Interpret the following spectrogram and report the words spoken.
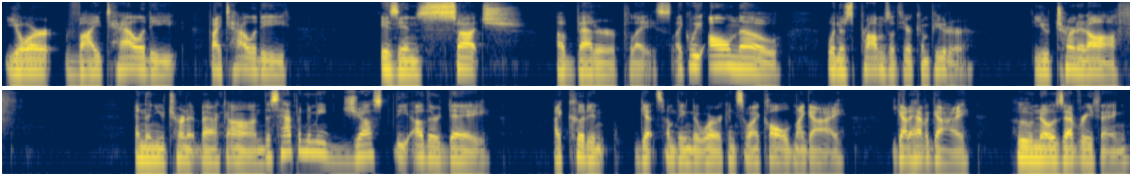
Your vitality, vitality is in such a better place. Like we all know when there's problems with your computer, you turn it off and then you turn it back on. This happened to me just the other day. I couldn't get something to work, and so I called my guy. You got to have a guy who knows everything.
